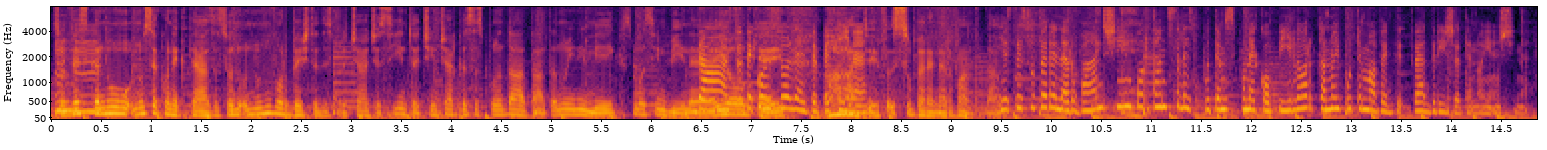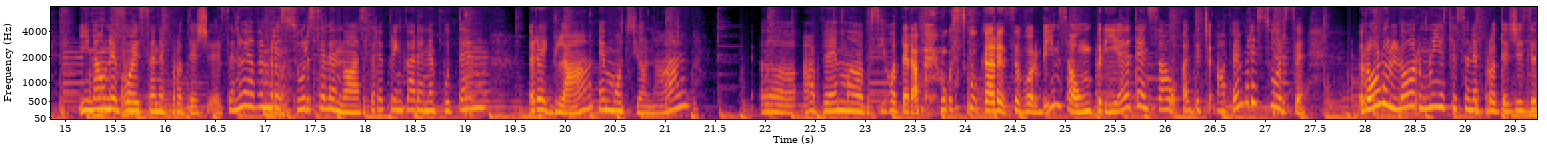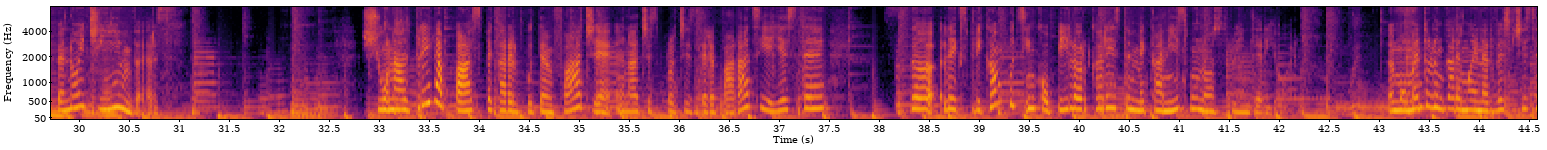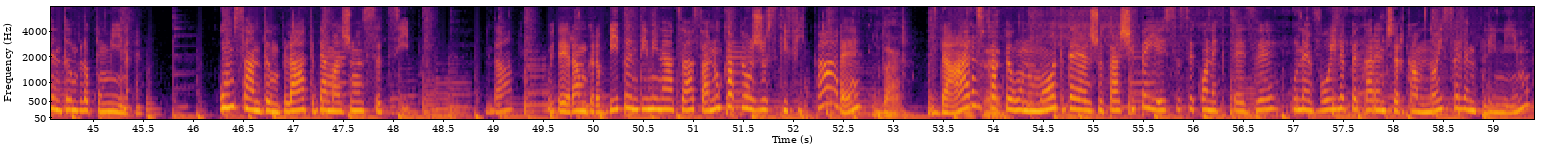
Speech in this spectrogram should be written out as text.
Să mm-hmm. vezi că nu, nu se conectează, să nu, nu vorbește despre ceea ce simte, ci încearcă să spună, da, tată, nu-i nimic, să mă simt bine, Da, e să okay. te consoleze pe tine. Ah, e super enervant, da. Este super enervant și e important să le putem spune copiilor că noi putem avea, avea grijă de noi înșine. Ei n-au da, nevoie să ne protejeze. Noi avem da. resursele noastre prin care ne putem regla emoțional, uh, avem uh, psihoterapeut cu care să vorbim sau un prieten sau deci avem resurse. Rolul lor nu este să ne protejeze pe noi, ci invers. Și un al treilea pas pe care îl putem face în acest proces de reparație este să le explicăm puțin copiilor care este mecanismul nostru interior. În momentul în care mă enervez, ce se întâmplă cu mine? Cum s-a întâmplat de am ajuns să țip? Da? Uite, eram grăbit în dimineața asta, nu ca pe o justificare, da. dar Înțeleg. ca pe un mod de a ajuta și pe ei să se conecteze cu nevoile pe care încercam noi să le împlinim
